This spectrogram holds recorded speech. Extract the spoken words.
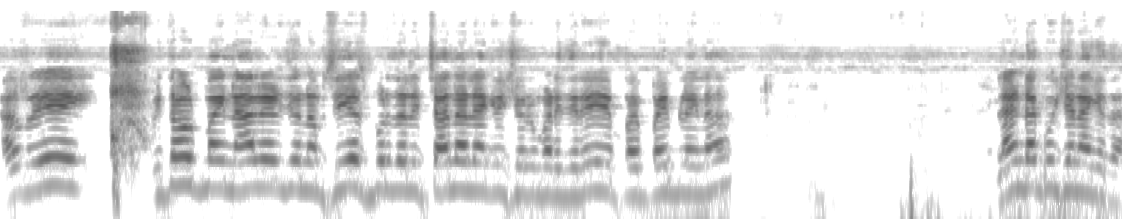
ಅಲ್ರಿ ವಿತೌಟ್ ಮೈ ನಾಲೆಡ್ಜ್ ನಮ್ ಸಿ ಎಸ್ ಪುರದಲ್ಲಿ ಚಾನಲ್ ಯಾಕೆ ಶುರು ಮಾಡಿದಿರಿ ಪೈಪ್ ಲೈನ್ ಲ್ಯಾಂಡ್ ಅಕ್ವಿಷನ್ ಆಗಿದೆ.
